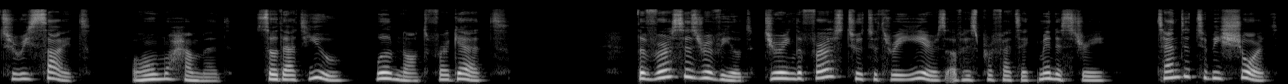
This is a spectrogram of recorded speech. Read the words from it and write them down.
to recite, O Muhammad, so that you will not forget. The verses revealed during the first two to three years of his prophetic ministry tended to be short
